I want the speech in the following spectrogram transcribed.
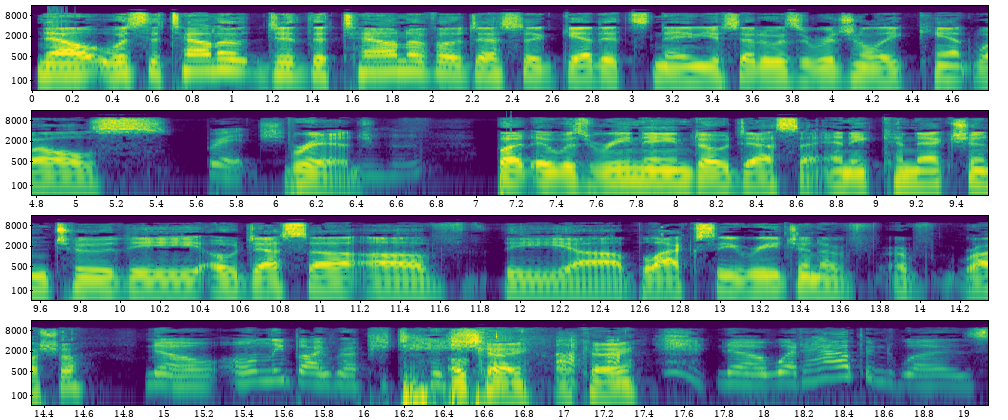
Now, was the town of did the town of Odessa get its name? You said it was originally Cantwell's Bridge. Bridge. Mm-hmm but it was renamed Odessa. Any connection to the Odessa of the uh, Black Sea region of, of Russia? No, only by reputation. Okay, okay. no, what happened was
